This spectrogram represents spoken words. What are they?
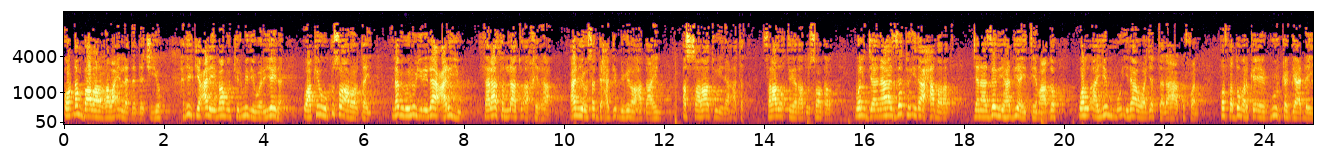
oo dhan baabaa la rabaa in la dedejiyo xadiidkii cali imaamu tirmidi wariyeyna waa kii uu ku soo aroortay nabigu inuu yidhi laa caliyu halaaثun laa tuakhirhaa. Caliyow saddexa dib dhigin oo hadaahin alsalaatu idaa atat salaad waqtigeeda hadduu soo galo wاljanaazatu idaa xadarat janaazadii haddii ay timaado walayimu idaa wajadta lahaa kufan qofka dumarka ee guurka gaadhay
